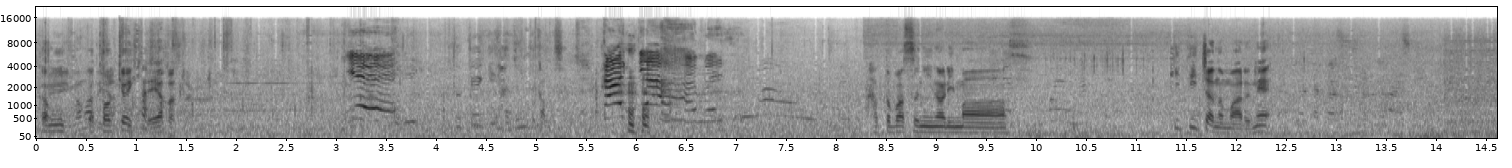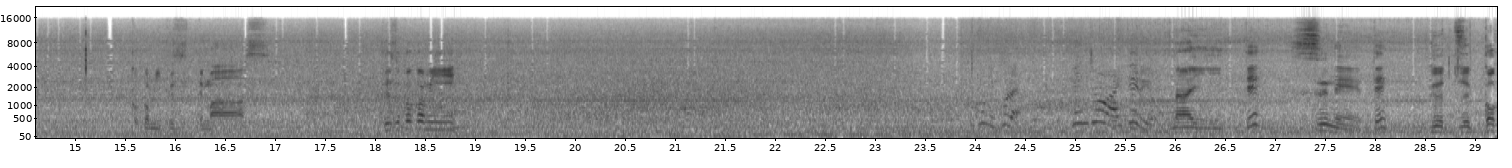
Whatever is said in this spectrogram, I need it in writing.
つかみ東京駅だよ。イエーイ。東京駅初めてかもしれない。ハットバスに乗ります。キティちゃんのもあるねここみぐずってます。ぐずここみ。ここにこれ。天井開いてるよ。泣いてすねてぐずこ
